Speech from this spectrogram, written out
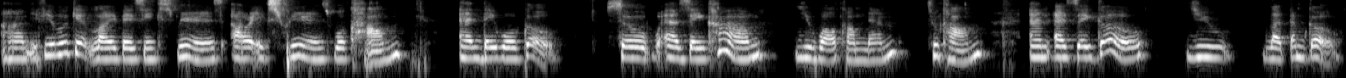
um, if you look at life as an experience, our experience will come and they will go. So as they come, you welcome them to come. And as they go, you let them go.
